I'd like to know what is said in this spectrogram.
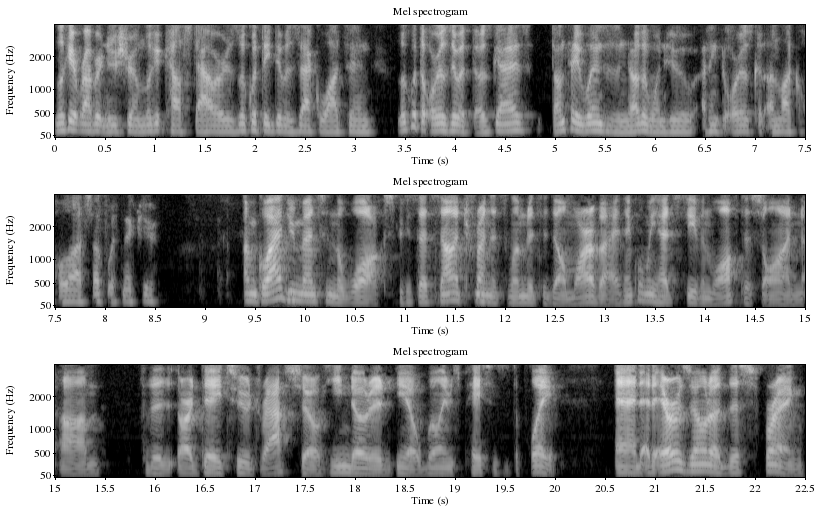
look at Robert Neustrom, look at Kyle Stowers, look what they did with Zach Watson, look what the Orioles did with those guys. Donta' Williams is another one who I think the Orioles could unlock a whole lot of stuff with next year. I'm glad you mentioned the walks because that's not a trend that's limited to Delmarva. I think when we had Stephen Loftus on um, for the our day two draft show, he noted you know Williams' patience at the plate, and at Arizona this spring,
